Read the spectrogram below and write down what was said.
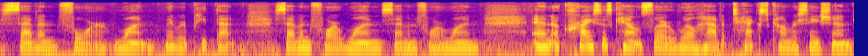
741. They repeat that 741 741. And a crisis counselor will have a text conversation,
